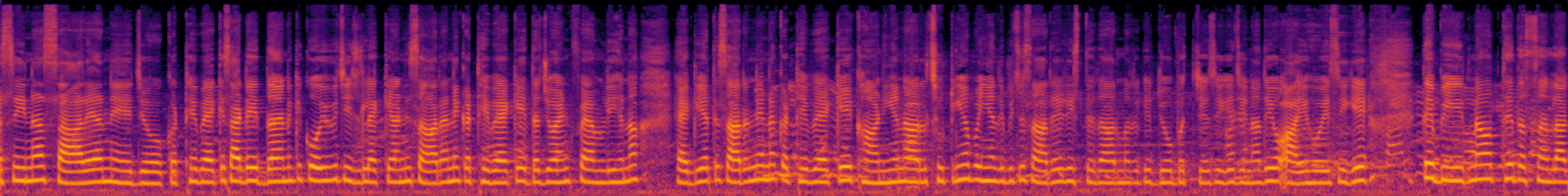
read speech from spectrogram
ਅਸੀਂ ਨਾ ਸਾਰਿਆਂ ਨੇ ਜੋ ਇਕੱਠੇ ਬਹਿ ਕੇ, ਸਾਡੇ ਇਦਾਂ ਹੈ ਨਾ ਕਿ ਕੋਈ ਵੀ ਚੀਜ਼ ਲੈ ਕੇ ਆਣੀ ਸਾਰਿਆਂ ਨੇ ਇਕੱਠੇ ਬਹਿ ਕੇ ਇਦਾਂ ਜੁਆਇੰਟ ਫੈਮਿਲੀ ਹੈ ਨਾ ਹੈਗੀ ਆ ਤੇ ਸਾਰਿਆਂ ਨੇ ਨਾ ਇਕੱਠੇ ਬਹਿ ਕੇ ਖਾਣੀਆਂ ਨਾਲ ਛੁੱਟੀਆਂ ਪਈਆਂ ਦੇ ਵਿੱਚ ਸਾਰੇ ਰਿਸ਼ਤੇਦਾਰ ਮਤਲਬ ਕਿ ਜੋ ਬੱਚੇ ਸੀਗੇ ਜਿਨ੍ਹਾਂ ਦੇ ਉਹ ਆਏ ਹੋਏ ਸੀਗੇ। ਤੇ ਵੀਰ ਨਾ ਉੱਥੇ ਦੱਸਣ ਲੱਗ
